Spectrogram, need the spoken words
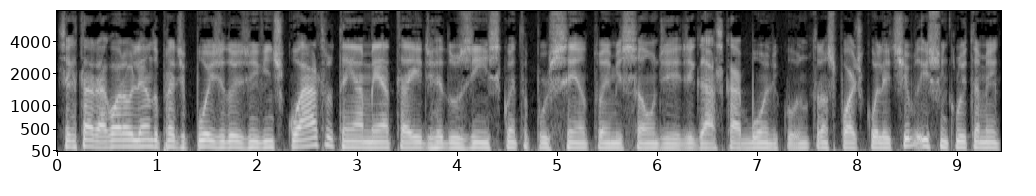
Secretário, agora olhando para depois de 2024, tem a meta aí de reduzir em 50% a emissão de, de gás carbônico no transporte coletivo. Isso inclui também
